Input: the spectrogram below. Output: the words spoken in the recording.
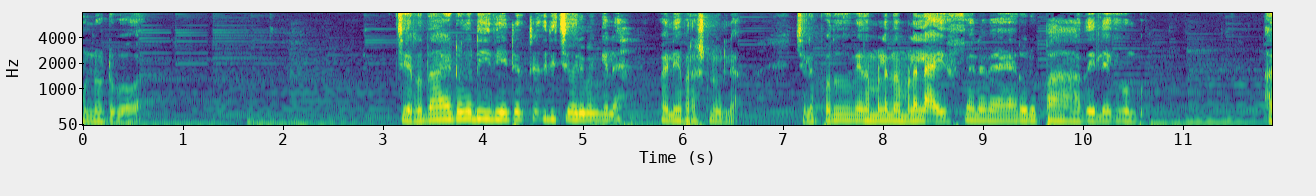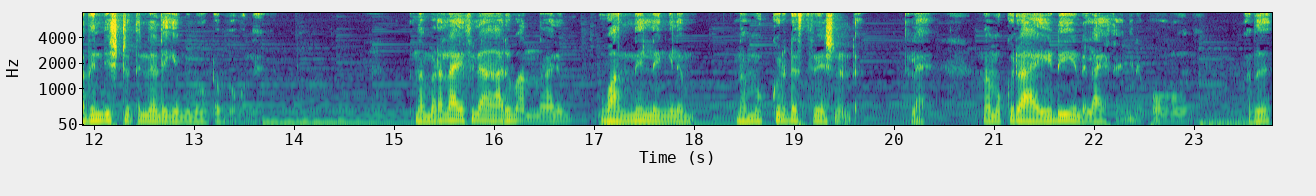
മുന്നോട്ട് പോവുക. ചെറുതായിട്ടൊന്ന് ഡീവിയേറ്റ് തിരിച്ചു വരുമെങ്കിൽ വലിയ പ്രശ്നമില്ല. ചിലപ്പോൾ അത് നമ്മളെ നമ്മളെ ലൈഫ് തന്നെ വേറൊരു പാതയിലേക്ക് കൊണ്ടുപോകും. അതിന്റെ ഇഷ്ടത്തിനായിരിക്കും മുന്നോട്ട് പോകുന്നത്. നമ്മുടെ ലൈഫിൽ ആര് വന്നാലും വന്നില്ലെങ്കിലും നമുക്കൊരു ഡെസ്റ്റിനേഷൻ ഉണ്ട് അല്ലേ? നമുക്കൊരു ഐഡിയ ഉണ്ട് ലൈഫ് എങ്ങനെ പോകണമെന്ന് അത്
